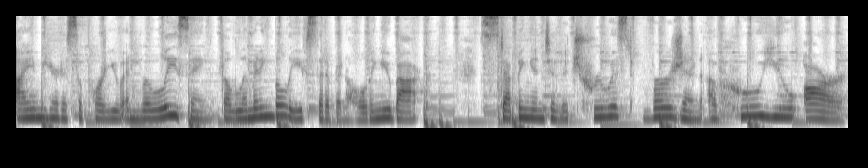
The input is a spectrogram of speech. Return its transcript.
I am here to support you in releasing the limiting beliefs that have been holding you back, stepping into the truest version of who you are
